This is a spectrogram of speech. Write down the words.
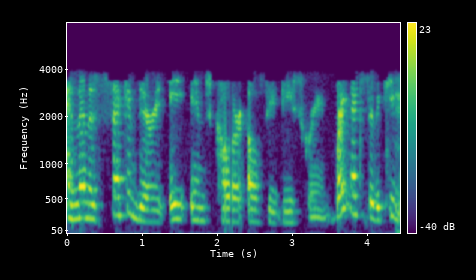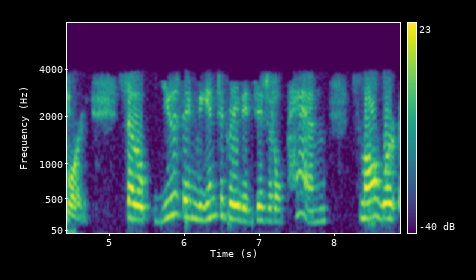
and then a secondary 8 inch color LCD screen right next to the keyboard. So using the integrated digital pen, small work,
